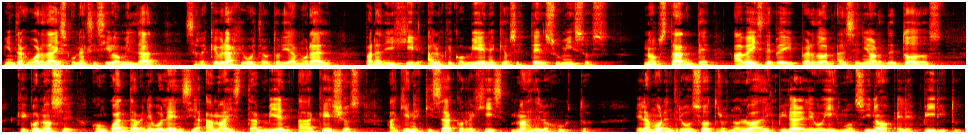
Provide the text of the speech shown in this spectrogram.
mientras guardáis una excesiva humildad, se resquebraje vuestra autoridad moral para dirigir a los que conviene que os estén sumisos. No obstante, habéis de pedir perdón al Señor de todos, que conoce con cuánta benevolencia amáis también a aquellos a quienes quizá corregís más de lo justo. El amor entre vosotros no lo ha de inspirar el egoísmo, sino el espíritu.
